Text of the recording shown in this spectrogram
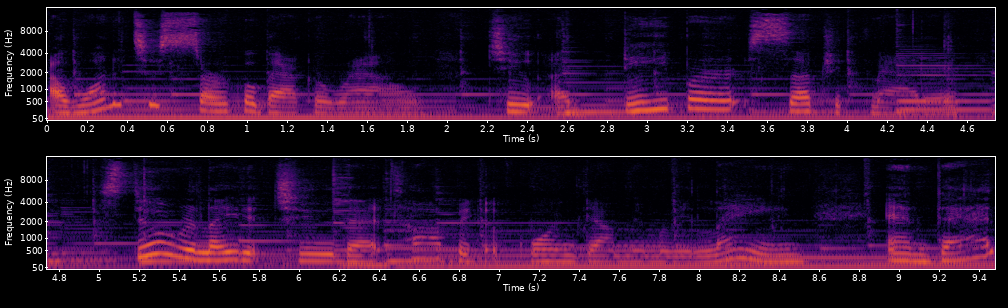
I wanted to circle back around to a deeper subject matter, still related to that topic of going down memory lane, and that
